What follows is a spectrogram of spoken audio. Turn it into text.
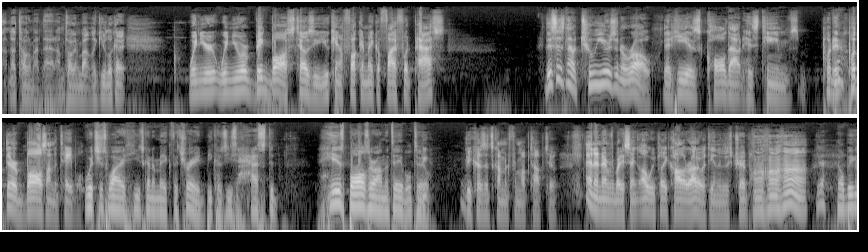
I'm not talking about that. I'm talking about like you look at it when your when your big boss tells you you can't fucking make a five foot pass. This is now two years in a row that he has called out his teams, put it, put their balls on the table. which is why he's going to make the trade because he has to. His balls are on the table too. Because it's coming from up top too. And then everybody's saying, "Oh, we play Colorado at the end of this trip." Huh, huh, huh. Yeah, he'll be.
